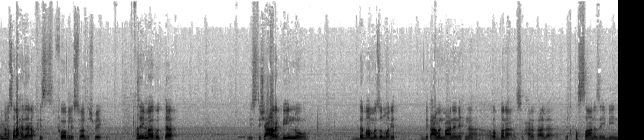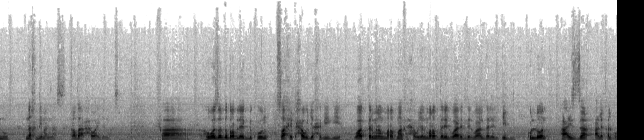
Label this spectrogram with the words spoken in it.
أنا صراحة داير اقفز فوق للسؤال ده شوية كده. زي. ما قلت استشعارك بإنه ده ما زول مريض. بيتعامل معنا نحن ربنا سبحانه وتعالى اختصانا زي بإنه نخدم الناس قضاء حوائج الناس. فهو زول بيضرب لك بيكون صاحب حوجة حقيقية وأكثر من المرض ما في حوجة. المرض ده للوالد للوالدة للابن كلهم أعزاء على قلبه.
